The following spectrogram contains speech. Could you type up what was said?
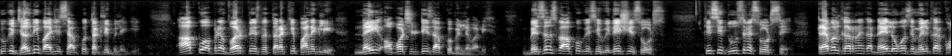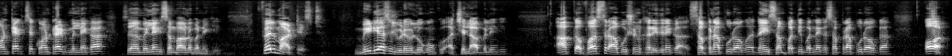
क्योंकि जल्दीबाजी से आपको तकलीफ़ मिलेगी। आपको अपने वर्क प्लेस में तरक्की पाने के लिए नई अपॉर्चुनिटीज़ आपको मिलने वाली है। बिज़नेस में आपको किसी विदेशी सोर्स किसी दूसरे सोर्स से ट्रैवल करने का, नए लोगों से मिलकर कॉन्टैक्ट से कॉन्ट्रैक्ट मिलने का मिलने की संभावना बनेगी। फ़िल्म आर्टिस्ट मीडिया से जुड़े हुए लोगों को अच्छे लाभ मिलेंगे। आपका वस्त्र आभूषण खरीदने का सपना पूरा होगा, नई संपत्ति बनने का सपना पूरा होगा, और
